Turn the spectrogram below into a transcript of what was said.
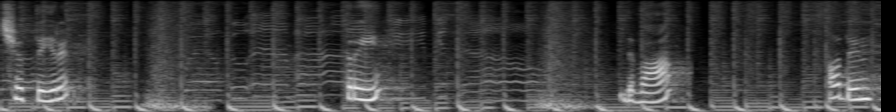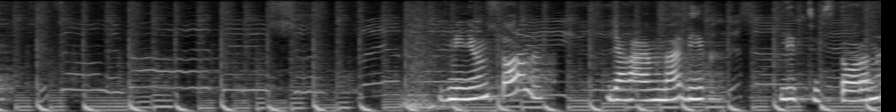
Чотири. Три. Два. Один. Змінюємо сторони. Лягаємо на бік. Лікті в сторони.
